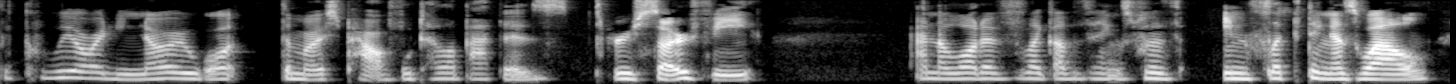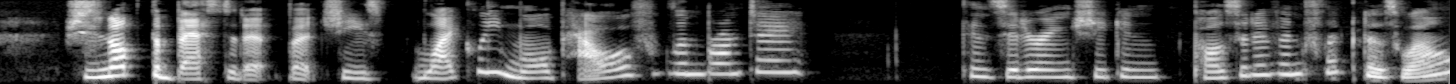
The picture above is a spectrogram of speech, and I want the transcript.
Like we already know what the most powerful telepath is through Sophie. And a lot of like other things with inflicting as well. She's not the best at it, but she's likely more powerful than Bronte, considering she can positive inflict as well.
